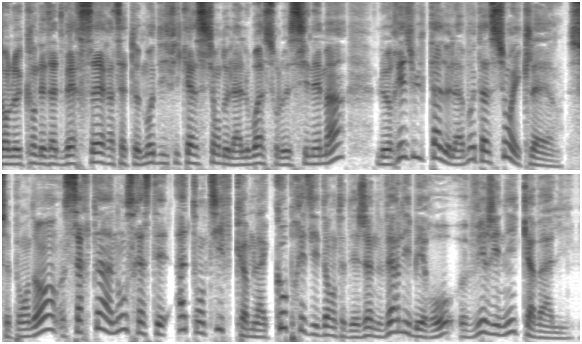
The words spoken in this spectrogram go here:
Dans le camp des adversaires à cette modification de la loi sur le cinéma, le résultat de la votation est clair. Cependant, certains annoncent rester attentifs comme la coprésidente des jeunes Verts libéraux, Virginie Cavalli.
